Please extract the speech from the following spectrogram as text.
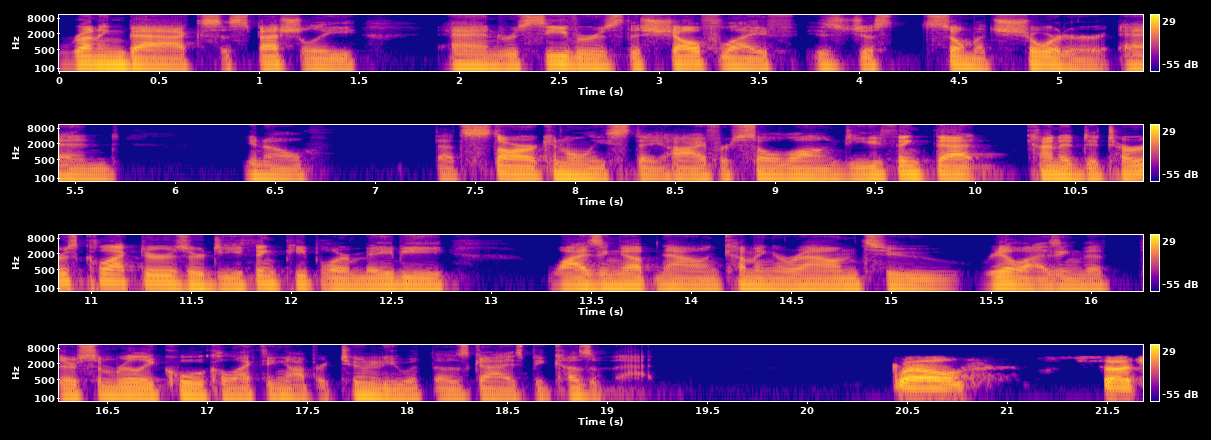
running backs especially and receivers the shelf life is just so much shorter and you know that star can only stay high for so long. Do you think that kind of deters collectors or do you think people are maybe wising up now and coming around to realizing that there's some really cool collecting opportunity with those guys because of that? Well such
